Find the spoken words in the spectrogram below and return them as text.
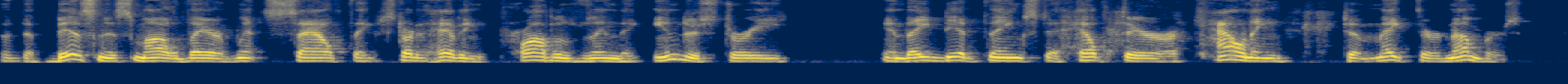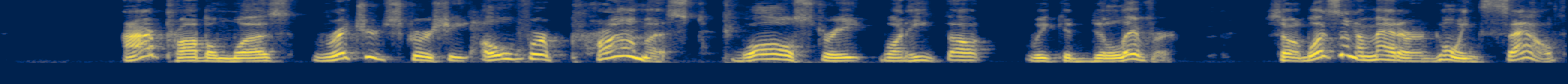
the business model there went south. They started having problems in the industry and they did things to help their accounting to make their numbers. Our problem was Richard Scrushy overpromised Wall Street what he thought we could deliver. So it wasn't a matter of going south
